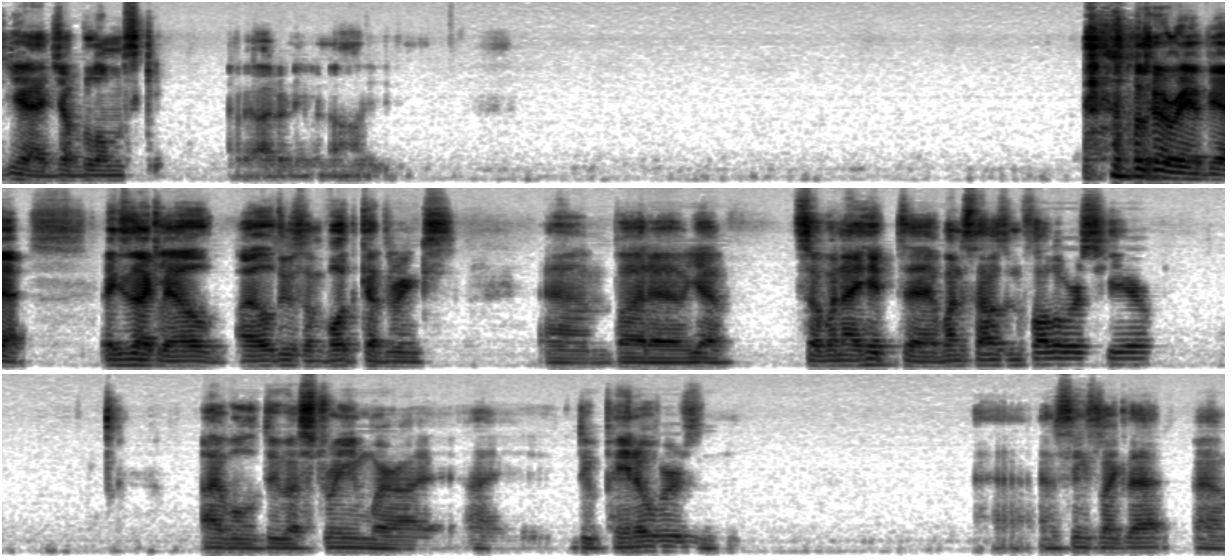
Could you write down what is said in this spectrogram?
Yeah, Jablonski. I don't even know how you. Lurib, yeah, exactly. I'll I'll do some vodka drinks, um, but uh, yeah. So when I hit uh, 1,000 followers here, I will do a stream where I, I do paint overs and, uh, and things like that uh,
